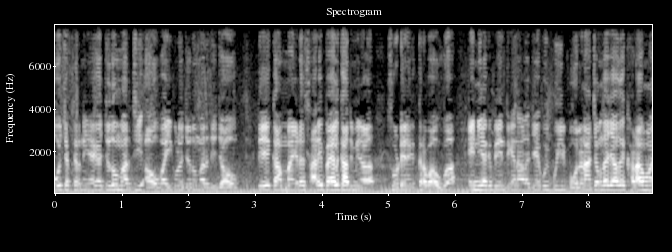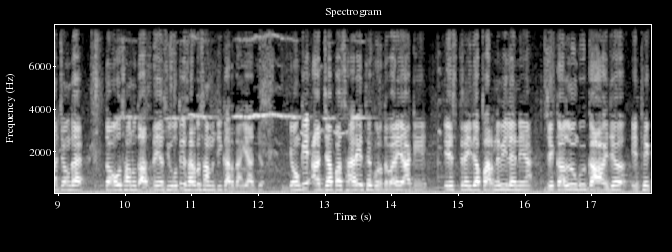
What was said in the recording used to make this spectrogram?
ਉਹ ਚੱਕਰ ਨਹੀਂ ਹੈਗਾ। ਜਦੋਂ ਮਰਜ਼ੀ ਆਓ ਬਾਈ ਕੋਲ, ਜਦੋਂ ਮਰਜ਼ੀ ਜਾਓ। ਤੇ ਇਹ ਕੰਮ ਹੈ ਜਿਹੜਾ ਸਾਰੇ ਪਹਿਲ ਕਦਮੀ ਨਾਲ ਤੁਹਾਡੇ ਨੇ ਕਰਵਾਊਗਾ। ਇੰਨੀਆਂ ਕੁ ਬੇਨਤੀਆਂ ਨਾਲ ਜੇ ਕੋਈ ਵੀਰ ਬੋਲਣਾ ਚਾਹੁੰਦਾ ਜਾਂ ਉਹਦੇ ਖੜਾ ਹੋਣਾ ਚਾਹੁੰਦਾ ਤਾਂ ਉਹ ਸਾਨੂੰ ਦੱਸਦੇ ਅਸੀਂ ਉਹ ਤੇ ਸਰਬਸੰਮਤੀ ਕਰ ਦਾਂਗੇ ਅੱਜ। ਕਿਉਂਕਿ ਅੱਜ ਆਪਾਂ ਸਾਰੇ ਇੱਥੇ ਗੁਰਦੁਆਰੇ ਆ ਕੇ ਇਸ ਤਰ੍ਹਾਂ ਦਾ ਪਰਨ ਵੀ ਲੈਨੇ ਆ ਜੇ ਕੱਲ ਨੂੰ ਕੋਈ ਕਾਗਜ਼ ਇੱਥੇ,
